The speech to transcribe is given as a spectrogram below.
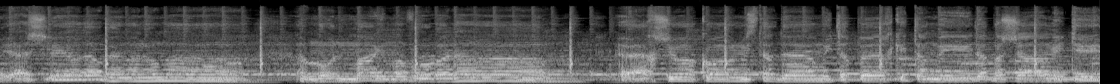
יש לי עוד הרבה מה לומר, המון מים עברו בנהר איכשהו הכל מסתדר, מתהפך כי תמיד שם איתי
